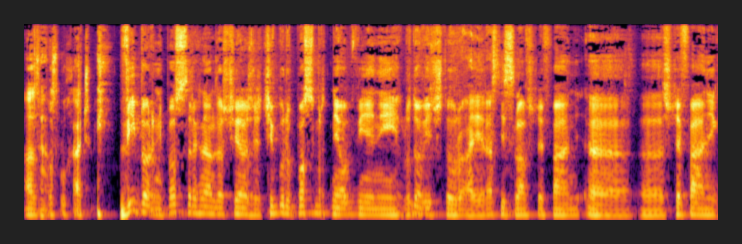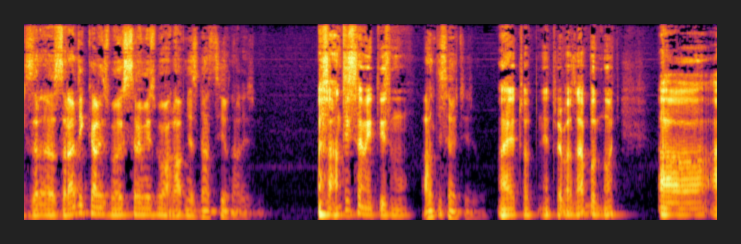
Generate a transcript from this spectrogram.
s poslucháčmi. Výborný postrh nám došiel, že či budú posmrtne obvinení Ludovič Štúr aj Rastislav Štefáň, uh, uh, Štefánik z, z radikalizmu, extrémizmu a hlavne z nacionalizmu. Z antisemitizmu. Antisemitizmu. A je to netreba zabudnúť. A, a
